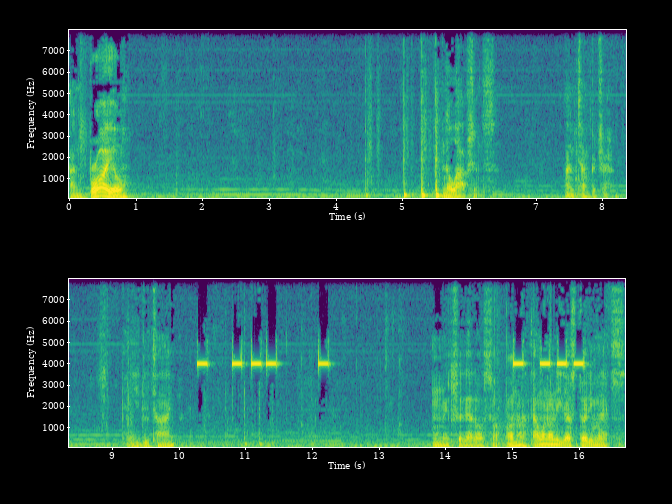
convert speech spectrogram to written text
and broil no options on temperature. Can you do time? And make sure that also, oh no, that one only does 30 minutes.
